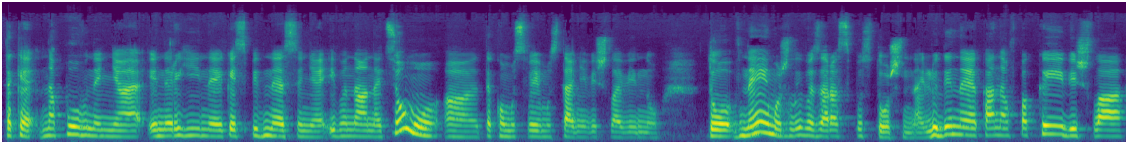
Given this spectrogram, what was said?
таке наповнення, енергійне, якесь піднесення, і вона на цьому такому своєму стані війшла в війну, то в неї можливо зараз спустошена. Людина, яка навпаки війшла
